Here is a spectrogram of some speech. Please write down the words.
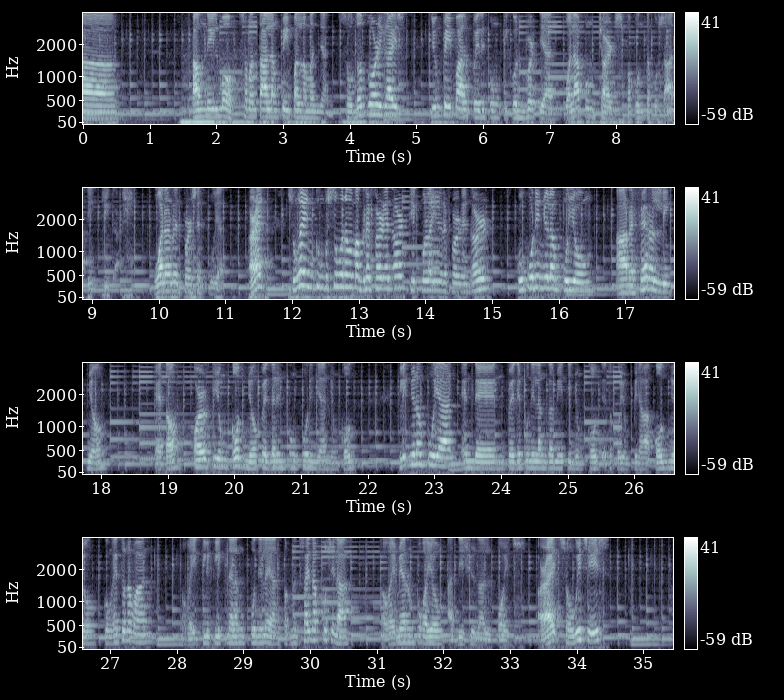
thumbnail mo. Samantalang PayPal naman yan. So don't worry guys, yung PayPal pwede pong i-convert yan. Wala pong charge papunta po sa ating GCash. 100% po yan. Alright? So ngayon, kung gusto mo naman mag-refer and earn, click mo lang yung refer and earn. Kukunin nyo lang po yung uh, referral link nyo. Ito. Or yung code nyo. Pwede rin pong kunin yan, yung code. Click nyo lang po yan and then pwede po nilang gamitin yung code. Ito po yung pinaka-code nyo. Kung ito naman, okay, click-click na lang po nila yan. Pag nag-sign up po sila, okay, meron po kayong additional points. Alright, so which is,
